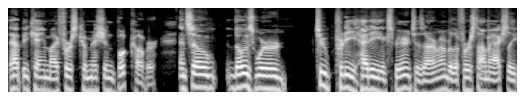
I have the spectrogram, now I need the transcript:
that became my first commissioned book cover. And so those were two pretty heady experiences. I remember the first time i actually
